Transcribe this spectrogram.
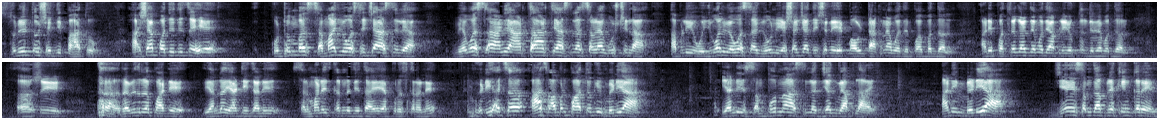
सुनील तो शेती पाहतो. अशा पद्धतीचं हे कुटुंब समाजव्यवस्थेच्या असलेल्या व्यवस्था आणि अर्थार्थी असलेल्या सगळ्या गोष्टीला आपली उज्ज्वल व्यवस्था घेऊन यशाच्या दिशेने हे पाऊल टाकण्यामध्ये बद्दल आणि पत्रकारितेमध्ये आपले योगदान दिल्याबद्दल श्री रवींद्र पाटे यांना या ठिकाणी सन्मानित करण्यात येत आहे या पुरस्काराने. मीडियाचं आज आपण पाहतो की मीडिया यांनी संपूर्ण असलेलं जग व्यापलं आहे. आणि मीडिया जे समजा ब्रेकिंग करेल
